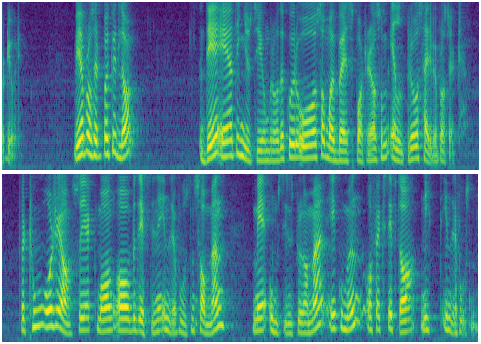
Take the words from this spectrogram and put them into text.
40 år. Vi er plassert på Kvidla. Det er et industriområde hvor også samarbeidspartnere som Elpro og Serve er plassert. For to år siden så gikk mange av bedriftene i Indre Fosen sammen med omstillingsprogrammet i kommunen og fikk stifta NIT Indre Fosen.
